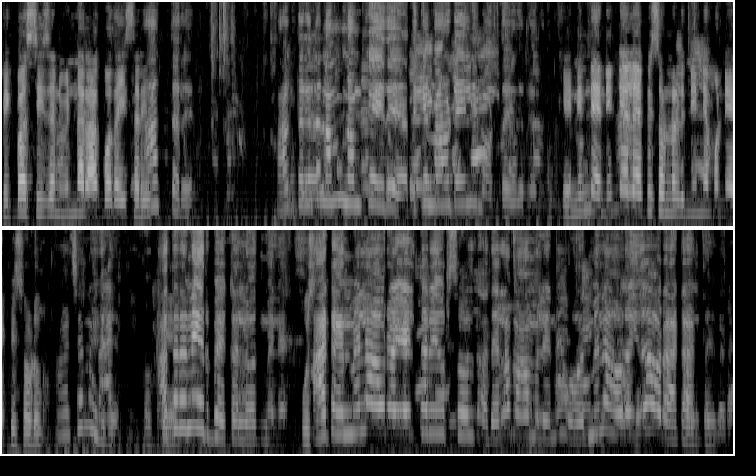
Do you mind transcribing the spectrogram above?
ಬಿಗ್ ಬಾಸ್ ಸೀಸನ್ ವಿನ್ನರ್ ಆಗ್ಬೋದಾ ಈ ಸರಿ? ಆಗ್ತಾರೆ. ಆಗ್ತಾರೆ ಅಂತ ನಮ್ಗೆ ನಂಬಿಕೆ ಇದೆ. ಅದಕ್ಕೆ ನಾವು ಡೈಲಿ ನೋಡ್ತಾ ಇದ್ದಾರೆ Okay, ನಿನ್ನೆ ನಿನ್ನೆ ಎಲ್ಲ ಎಪಿಸೋಡ್ ನೋಡಿ ನಿನ್ನೆ ಮೊನ್ನೆ ಎಪಿಸೋಡ್ ಹಾ, ಚೆನ್ನಾಗಿದೆ. ಆ ಓಕೆ ತರನೇ ಇರ್ಬೇಕು ಅಲ್ಲಿ ಹೋದ್ಮೇಲೆ ಆಟ ಅಂದ್ಮೇಲೆ ಅವ್ರ ಹೇಳ್ತಾರೆ ಇವ್ರು ಸೋಲ್ ಅದೆಲ್ಲ ಮಾಮೂಲಿನೇ. ಹೋದ್ಮೇಲೆ ಅವ್ರ ಇದು ಅವ್ರ ಆಟ ಆಡ್ತಾ ಇದ್ದಾರೆ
